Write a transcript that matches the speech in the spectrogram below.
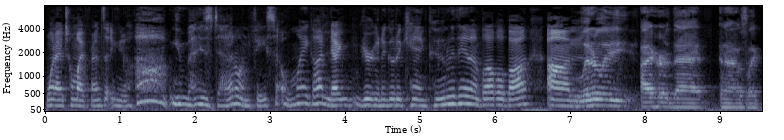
when I told my friends that you know, oh, you met his dad on Face. Oh my god, now you're gonna go to Cancun with him and blah blah blah. Um, Literally, I heard that, and I was like,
